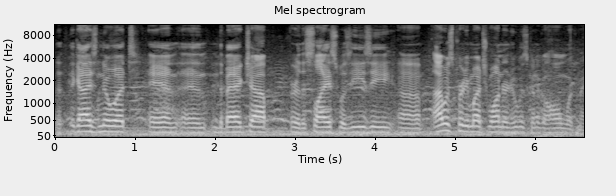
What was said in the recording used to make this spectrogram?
go. the- guys knew it, and and the bag chop or the slice was easy. Uh, I was pretty much wondering who was going to go home with me.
